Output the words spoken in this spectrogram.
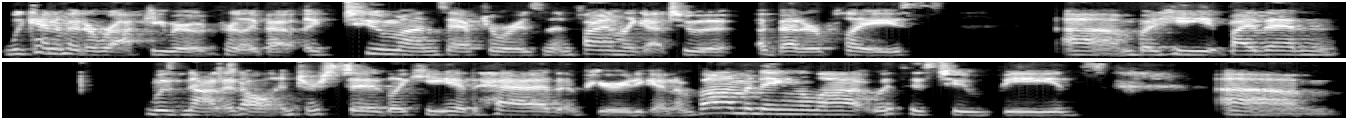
we kind of had a rocky road for like about like two months afterwards and then finally got to a, a better place. Um, but he, by then was not at all interested. Like he had had a period again of vomiting a lot with his tube feeds. Um,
